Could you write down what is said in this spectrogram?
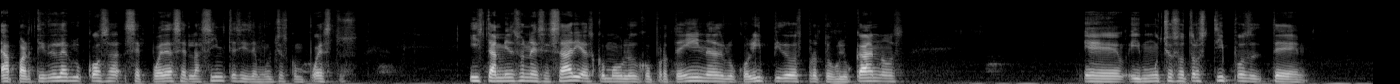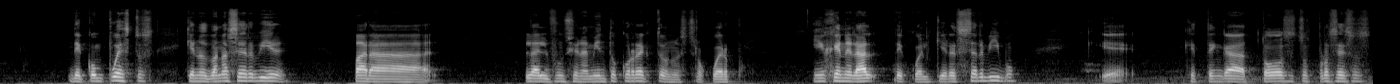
a partir de la glucosa se puede hacer la síntesis de muchos compuestos. Y también son necesarias como glucoproteínas, glucolípidos, protoglucanos eh, y muchos otros tipos de, de compuestos que nos van a servir para el funcionamiento correcto de nuestro cuerpo. En general de cualquier ser vivo. Eh, que tenga todos estos procesos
